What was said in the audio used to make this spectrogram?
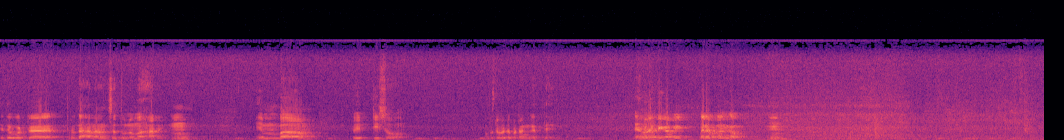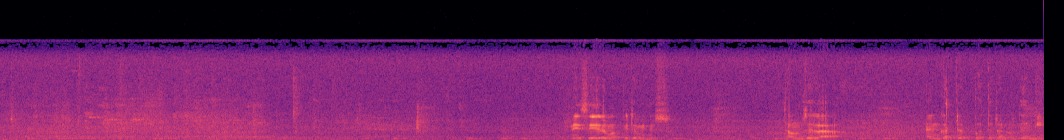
එතකොට ප්‍රධාන අංශ තුනම හරි. හ්ම්? එම්බාම් පෙට්ටි සෝන් අපිට වැඩ පටන් ගත්තේ. එහෙනම් ටික අපි වැඩ පටන් ගමු. හ්ම්? මේ සේරම පිට මිනිස්සු. තම්සලා ඇඟට පතට නොදැමි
